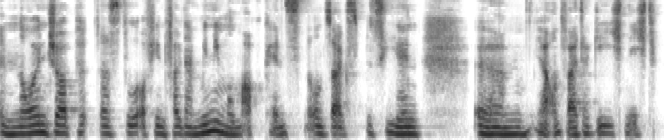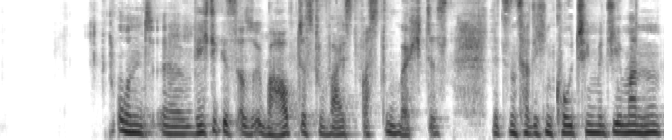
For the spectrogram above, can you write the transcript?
im neuen Job, dass du auf jeden Fall dein Minimum auch kennst und sagst bis hierhin, ähm, ja und weiter gehe ich nicht. Und äh, wichtig ist also überhaupt, dass du weißt, was du möchtest. Letztens hatte ich ein Coaching mit jemandem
